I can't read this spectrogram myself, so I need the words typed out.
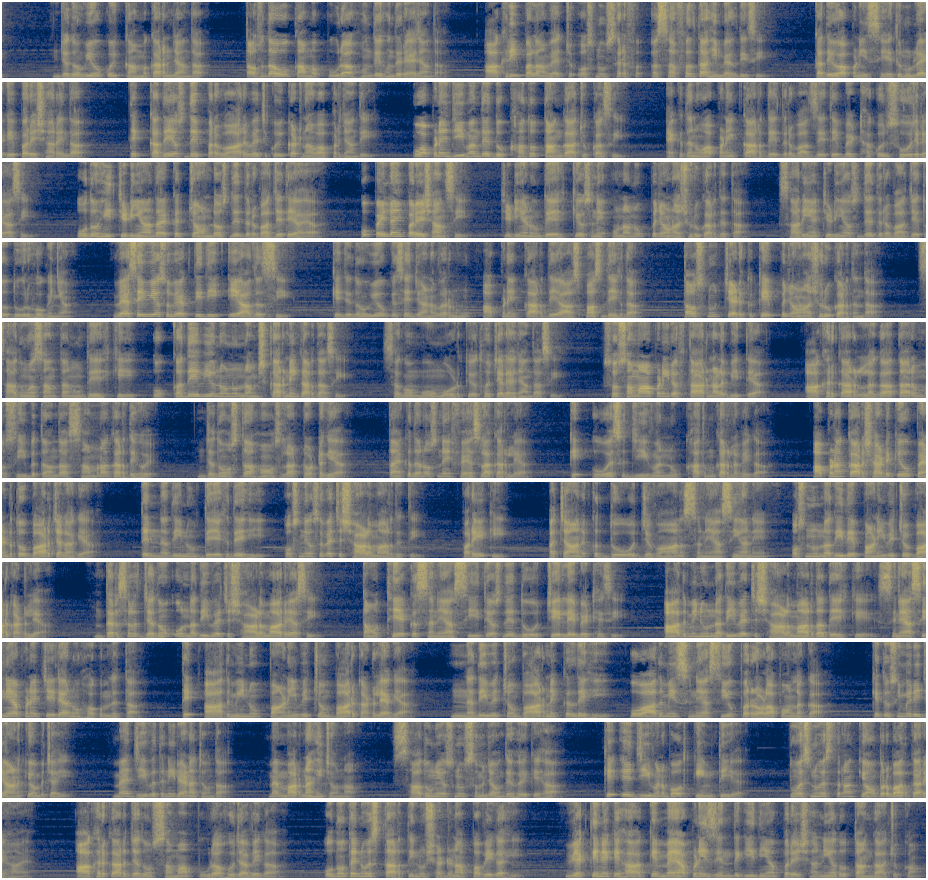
ਜਦੋਂ ਵੀ ਉਹ ਕੋਈ ਕੰਮ ਕਰਨ ਜਾਂਦਾ, ਤਾਂ ਉਸ ਦਾ ਉਹ ਕੰਮ ਪੂਰਾ ਹੁੰਦੇ-ਹੁੰਦੇ ਰਹਿ ਜਾਂਦਾ। ਆਖਰੀ ਪਲਾਂ ਵਿੱਚ ਉਸ ਨੂੰ ਸਿਰਫ ਅਸਫਲਤਾ ਹੀ ਮਿਲਦੀ ਸੀ। ਕਦੇ ਉਹ ਆਪਣੀ ਸਿਹਤ ਨੂੰ ਲੈ ਕੇ ਪਰੇਸ਼ਾਨ ਰਹਿੰਦਾ ਤੇ ਕਦੇ ਉਸ ਦੇ ਪਰਿਵਾਰ ਵਿੱਚ ਕੋਈ ਘਟਨਾ ਵਾਪਰ ਜਾਂਦੀ। ਉਹ ਆਪਣੇ ਜੀਵਨ ਦੇ ਦੁੱਖਾਂ ਤੋਂ ਤੰਗ ਆ ਚੁੱਕਾ ਸੀ। ਇੱਕ ਦਿਨ ਉਹ ਆਪਣੇ ਘਰ ਦੇ ਦਰਵਾਜ਼ੇ ਤੇ ਬੈਠਾ ਕੁਝ ਸੋਚ ਰਿਹਾ ਸੀ। ਉਦੋਂ ਹੀ ਚਿੜੀਆਂ ਦਾ ਇੱਕ ਝੁੰਡ ਉਸ ਦੇ ਦਰਵਾਜ਼ੇ ਤੇ ਆਇਆ। ਉਹ ਪਹਿਲਾਂ ਹੀ ਪਰੇਸ਼ਾਨ ਸੀ। ਚਿੜੀਆਂ ਨੂੰ ਦੇਖ ਕੇ ਉਸਨੇ ਉਹਨਾਂ ਨੂੰ ਭਜਾਉਣਾ ਸ਼ੁਰੂ ਕਰ ਦਿੱਤਾ। ਸਾਰੀਆਂ ਚਿੜੀਆਂ ਉਸ ਦੇ ਦਰਵਾਜ਼ੇ ਤੋਂ ਦੂਰ ਹੋ ਗਈਆਂ। ਵੈਸੇ ਵੀ ਉਸ ਵਿਅਕਤੀ ਦੀ ਇਹ ਆਦਤ ਸੀ ਕਿ ਜਦੋਂ ਵੀ ਉਹ ਕਿਸੇ ਜਾਨਵਰ ਨੂੰ ਆਪਣੇ ਘਰ ਦੇ ਆਸ-ਪਾਸ ਦੇਖਦਾ, ਤਾਂ ਉਸ ਨੂੰ ਝਿੜਕ ਕੇ ਭਜਾਉਣਾ ਸ਼ੁਰੂ ਕਰ ਦਿੰਦਾ। ਸਾਧੂਆਂ ਸੰਤਾਂ ਨੂੰ ਦੇਖ ਕੇ ਉਹ ਕਦੇ ਵੀ ਉਹਨਾਂ ਨੂੰ ਨਮਸਕਾਰ ਨਹੀਂ ਕਰਦਾ ਸੀ। ਸਗੋਂ ਮੂੰਹ ਮੋੜ ਕੇ ਉੱਥੋਂ ਚਲਿਆ ਜਾਂਦਾ ਸੀ। ਸੋ ਸਮਾਂ ਆਪਣੀ ਰਫ਼ਤਾਰ ਨਾਲ ਬੀਤਿਆ। ਆਖਰਕਾਰ ਲਗਾਤਾਰ ਮੁਸੀਬਤਾਂ ਦਾ ਸਾਹਮਣਾ ਕਰਦੇ ਹੋਏ ਜਦੋਂ ਉਸ ਦਾ ਹੌਸਲਾ ਟੁੱਟ ਗਿਆ, ਤਾਂ ਇੱਕ ਦਿਨ ਉਸਨੇ ਫੈਸਲਾ ਕਰ ਲਿਆ ਕਿ ਉਹ ਇਸ ਜੀਵਨ ਨੂੰ ਖਤਮ ਕਰ ਲਵੇਗਾ। ਆਪਣਾ ਘਰ ਛੱਡ ਕੇ ਉਹ ਪਿੰਡ ਤੋਂ ਬਾਹਰ ਚਲਾ ਗਿਆ ਤੇ ਨਦੀ ਨੂੰ ਦੇਖਦੇ ਹੀ ਉਸਨੇ ਉਸ ਵਿੱਚ ਛਾਲ ਮਾਰ ਦਿੱਤੀ। ਪਰ ਇਹ ਕੀ? ਅਚਾਨਕ ਦੋ ਜਵਾਨ ਸੰਨਿਆਸੀਆਂ ਨੇ ਉਸ ਨੂੰ ਨਦੀ ਦੇ ਪਾਣੀ ਵਿੱਚੋਂ ਬਾਹਰ ਕੱਢ ਲਿਆ। ਦਰਅਸਲ ਜਦੋਂ ਉਹ ਨਦੀ ਵਿੱਚ ਛਾਲ ਮਾਰ ਰਿਹਾ ਸੀ, ਤਾਂ ਉੱਥੇ ਇੱਕ ਸੰਨਿਆਸੀ ਤੇ ਉਸਦੇ ਦੋ ਚੇਲੇ ਬੈਠੇ ਸੀ। ਆਦਮੀ ਨੂੰ ਨਦੀ ਵਿੱਚ ਛਾਲ ਮਾਰਦਾ ਦੇਖ ਕੇ ਸੰਨਿਆਸੀ ਨੇ ਆਪਣੇ ਚੇਲਿਆਂ ਨੂੰ ਹੁਕਮ ਦਿੱਤਾ ਤੇ ਆਦਮੀ ਨੂੰ ਪਾਣੀ ਵਿੱਚੋਂ ਬਾਹਰ ਕੱਢ ਲਿਆ ਗਿਆ। ਨਦੀ ਵਿੱਚੋਂ ਬਾਹਰ ਨਿਕਲਦੇ ਹੀ ਉਹ ਆਦਮੀ ਸੰਨਿਆਸੀ ਉੱਪਰ ਰੌਲਾ ਪਾਉਣ ਲੱਗਾ। ਕਿ ਤੁਸੀਂ ਮੇਰੀ ਜਾਨ ਕਿਉਂ ਬਚਾਈ? ਮੈਂ ਜੀਵਤ ਨਹੀਂ ਰਹਿਣਾ ਚਾਹੁੰਦਾ। ਮੈਂ ਮਰਨਾ ਹੀ ਚਾਹੁੰਦਾ ਸਾਧੂ ਨੇ ਉਸ ਨੂੰ ਸਮਝਾਉਂਦੇ ਹੋਏ ਕਿਹਾ ਕਿ ਇਹ ਜੀਵਨ ਬਹੁਤ ਕੀਮਤੀ ਹੈ। ਤੂੰ ਇਸ ਨੂੰ ਇਸ ਤਰ੍ਹਾਂ ਕਿਉਂ ਬਰਬਾਦ ਕਰ ਰਿਹਾ ਹੈ? ਆਖਰਕਾਰ ਜਦੋਂ ਸਮਾਂ ਪੂਰਾ ਹੋ ਜਾਵੇਗਾ, ਉਦੋਂ ਤੈਨੂੰ ਇਸ ਧਰਤੀ ਨੂੰ ਛੱਡਣਾ ਪਵੇਗਾ ਹੀ। ਵਿਅਕਤੀ ਨੇ ਕਿਹਾ ਕਿ ਮੈਂ ਆਪਣੀ ਜ਼ਿੰਦਗੀ ਦੀਆਂ ਪਰੇਸ਼ਾਨੀਆਂ ਤੋਂ ਤੰਗ ਆ ਚੁੱਕਾ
